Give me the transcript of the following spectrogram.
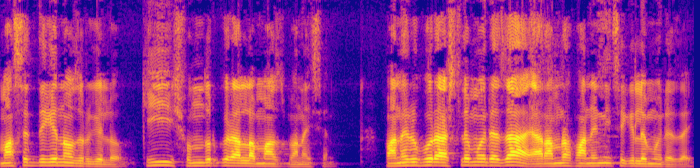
মাছের দিকে নজর গেল। কি সুন্দর করে আল্লাহ মাছ বানাইছেন। পানির উপরে আসলে মরে যায় আর আমরা পানির নিচে গেলে মরে যাই।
